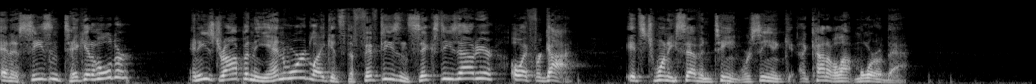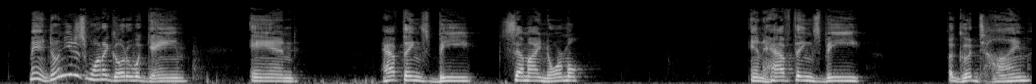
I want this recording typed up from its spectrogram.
and a season ticket holder, and he's dropping the N word like it's the 50s and 60s out here. Oh, I forgot it's 2017. We're seeing kind of a lot more of that. Man, don't you just want to go to a game and have things be semi normal? And have things be a good time?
